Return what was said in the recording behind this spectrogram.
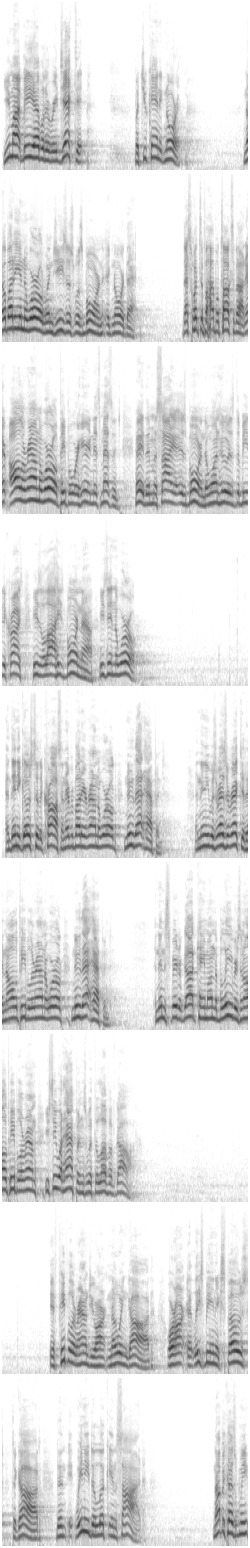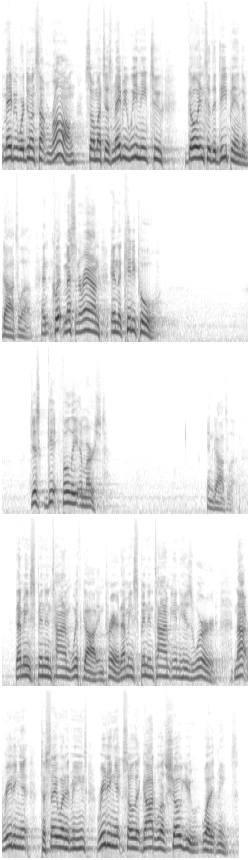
You might be able to reject it, but you can't ignore it. Nobody in the world when Jesus was born ignored that. That's what the Bible talks about. All around the world, people were hearing this message. Hey, the Messiah is born. The one who is to be the Christ, he's alive. He's born now. He's in the world. And then he goes to the cross, and everybody around the world knew that happened. And then he was resurrected, and all the people around the world knew that happened. And then the Spirit of God came on the believers and all the people around. You see what happens with the love of God. if people around you aren't knowing God or aren't at least being exposed to God, then it, we need to look inside. Not because we, maybe we're doing something wrong so much as maybe we need to go into the deep end of God's love and quit messing around in the kiddie pool. Just get fully immersed in God's love. That means spending time with God in prayer. That means spending time in His Word not reading it to say what it means, reading it so that God will show you what it means.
